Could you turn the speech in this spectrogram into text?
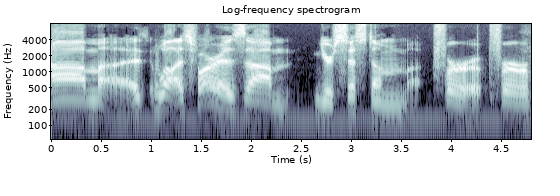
Um, well, as far as um, your system for for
